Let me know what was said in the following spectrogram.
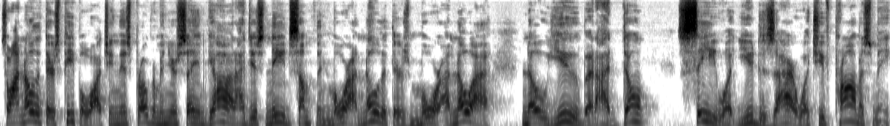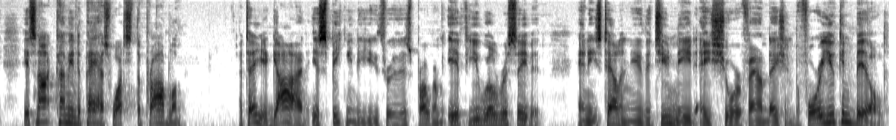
So I know that there's people watching this program and you're saying, God, I just need something more. I know that there's more. I know I know you, but I don't see what you desire, what you've promised me. It's not coming to pass. What's the problem? I tell you, God is speaking to you through this program if you will receive it and He's telling you that you need a sure foundation. Before you can build,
